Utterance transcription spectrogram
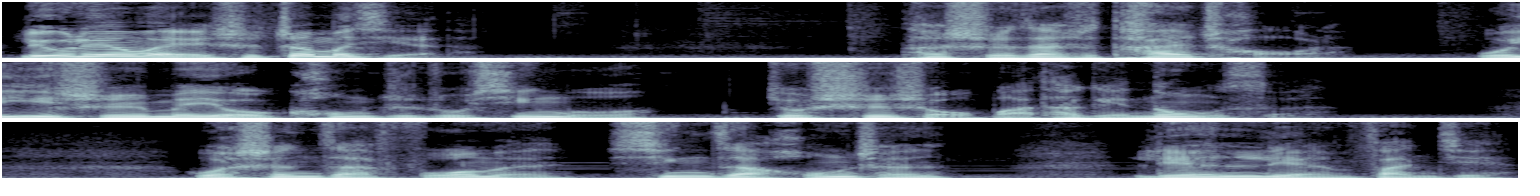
刘连伟是这么写的：他实在是太吵了，我一时没有控制住心魔，就失手把他给弄死了。我身在佛门，心在红尘，连连犯戒，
